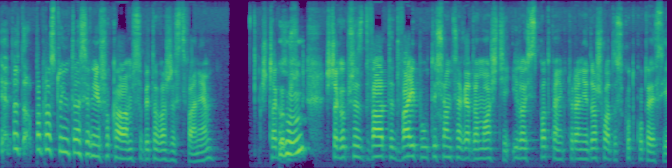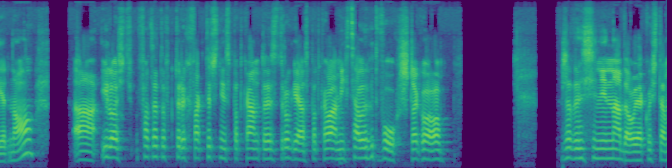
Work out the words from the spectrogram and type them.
Ja to, to po prostu intensywnie szukałam sobie towarzystwa, nie? Z czego, Mhm. z czego przez dwa, te dwa i pół tysiąca wiadomości ilość spotkań, która nie doszła do skutku, to jest jedno. A ilość facetów, których faktycznie spotkałam, to jest drugie, a spotkałam ich całych dwóch, z czego żaden się nie nadał jakoś tam,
